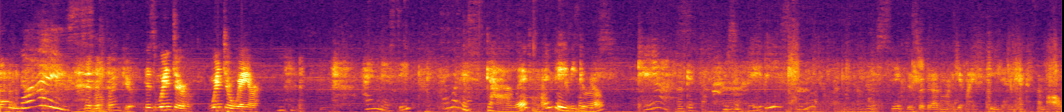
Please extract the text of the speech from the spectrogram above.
oh, nice. Well, thank you. His winter winter wear. Hi, Missy. I Hi, Miss Scarlet. Hi, baby girl. Yeah. Look at them. These are babies. Huh? I'm sneak this way, but I don't want to get my feet in there because I'm all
